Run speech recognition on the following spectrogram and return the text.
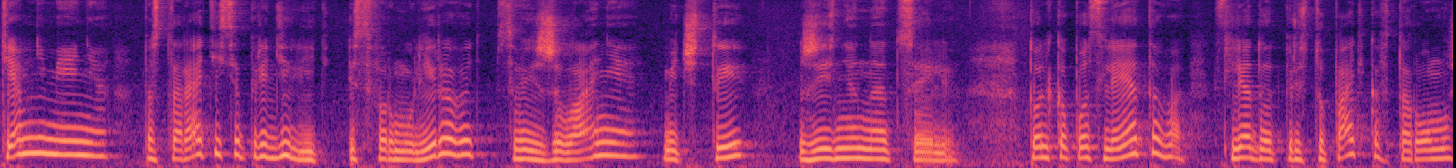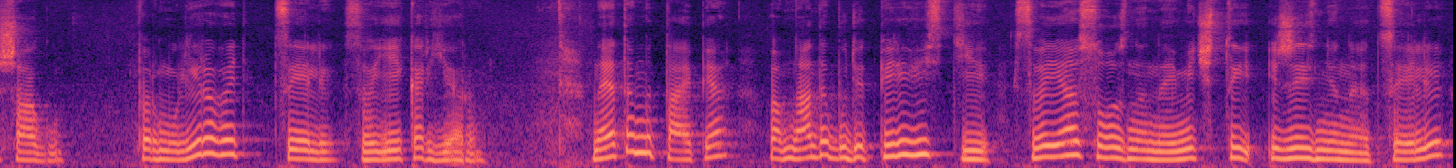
Тем не менее, постарайтесь определить и сформулировать свои желания, мечты, жизненные цели. Только после этого следует приступать ко второму шагу – формулировать цели своей карьеры. На этом этапе вам надо будет перевести свои осознанные мечты и жизненные цели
